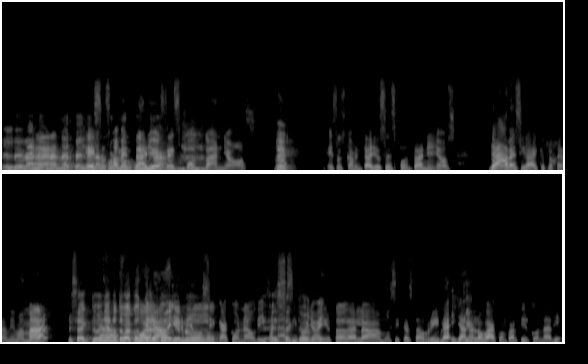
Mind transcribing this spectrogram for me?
el de Dani ah, Granata, el de Esos comentarios espontáneos, ¿no? Sí. Esos comentarios espontáneos, ya va a decir, ay, qué flojera mi mamá, Exacto, ya, no te voy a contar voy a porque oír no. Mi música con audífonos y voy a oír toda la música está horrible y ya no lo va a compartir con nadie.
